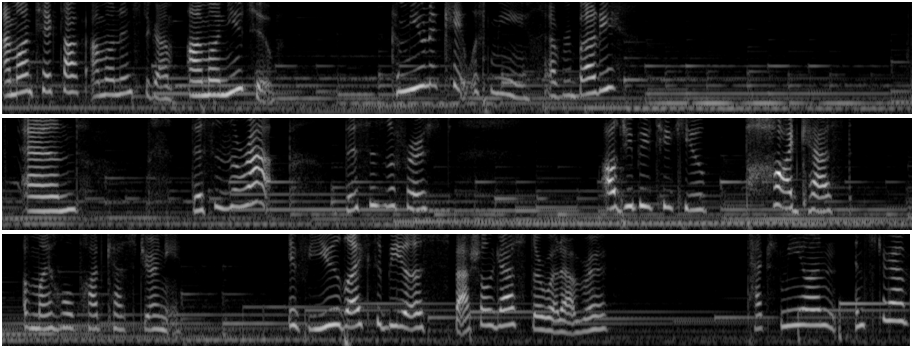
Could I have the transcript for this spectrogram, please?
I'm on TikTok, I'm on Instagram, I'm on YouTube. Communicate with me, everybody. And this is a wrap. This is the first LGBTQ podcast of my whole podcast journey. If you'd like to be a special guest or whatever, text me on Instagram.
